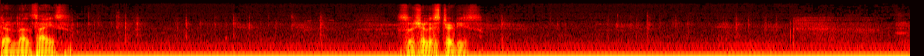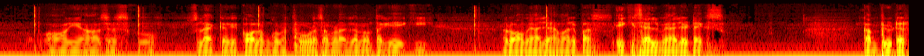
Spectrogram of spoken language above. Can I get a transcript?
जर्नल साइंस सोशल स्टडीज़ और यहाँ से इसको सिलेक्ट करके कॉलम को मैं थोड़ा सा बड़ा कर रहा हूँ ताकि एक ही रॉ में आ जाए हमारे पास, एक ही सेल में आ जाए टैक्स, कंप्यूटर।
